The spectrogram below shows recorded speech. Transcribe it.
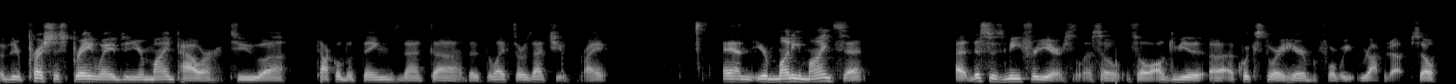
of your precious brain waves and your mind power to uh, tackle the things that, uh, that the life throws at you, right? and your money mindset. Uh, this was me for years. So, so I'll give you a, a quick story here before we wrap it up. So,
